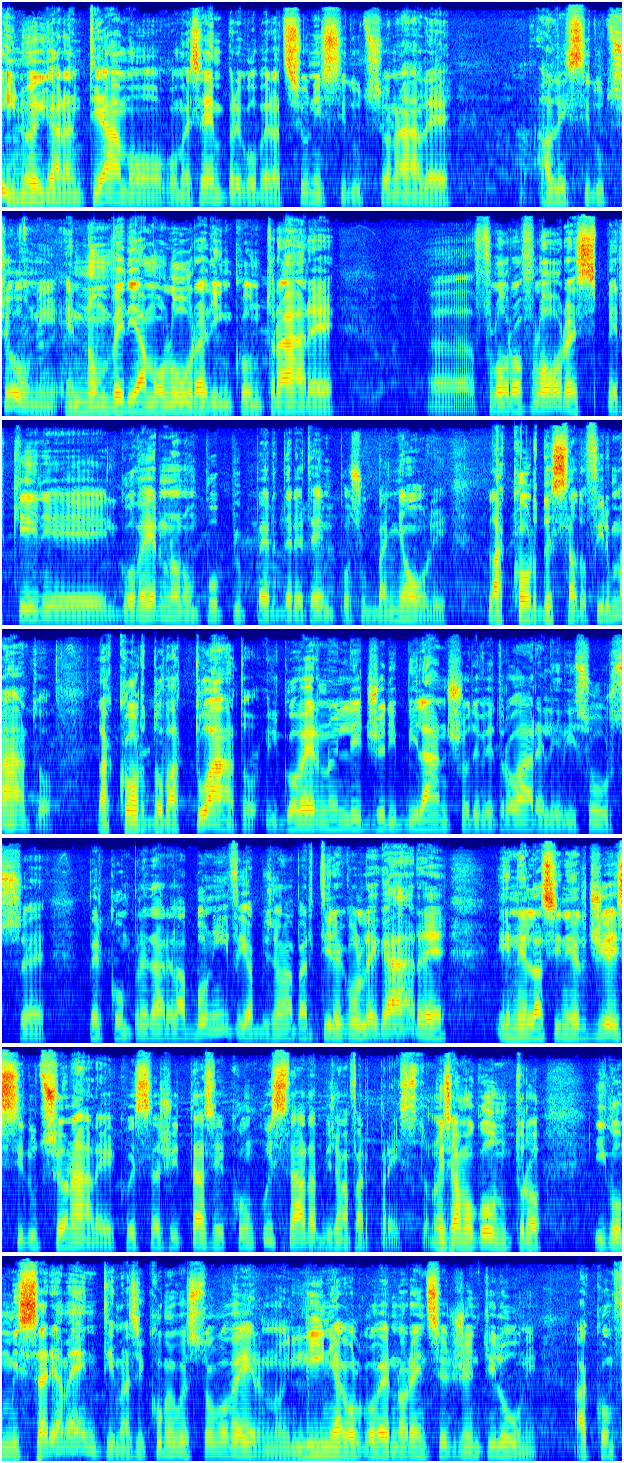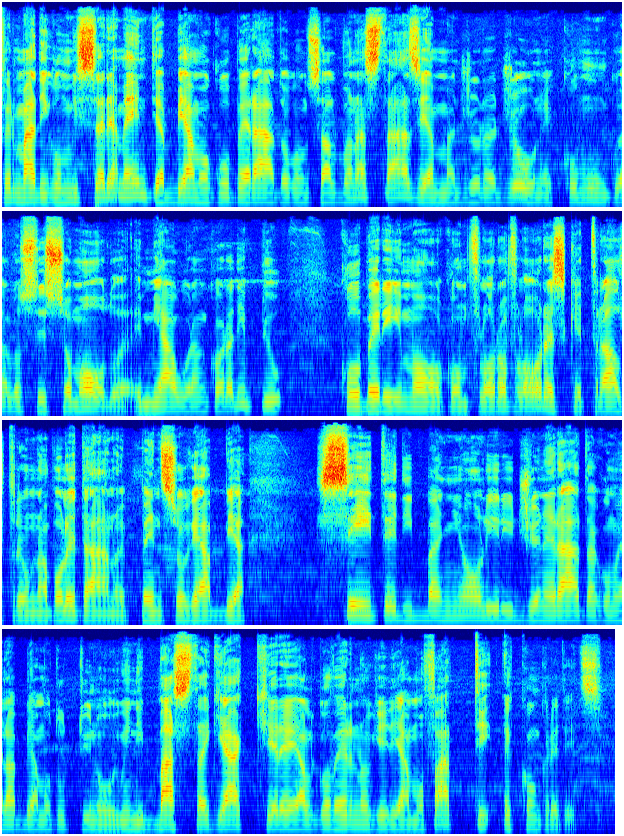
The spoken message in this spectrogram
Noi garantiamo come sempre cooperazione istituzionale alle istituzioni e non vediamo l'ora di incontrare eh, Floro Flores perché il governo non può più perdere tempo su Bagnoli, l'accordo è stato firmato, l'accordo va attuato, il governo in legge di bilancio deve trovare le risorse per completare la bonifica, bisogna partire con le gare e nella sinergia istituzionale che questa città si è conquistata bisogna far presto. Noi siamo contro i commissariamenti ma siccome questo governo in linea col governo Renzi e Gentiloni ha confermato i commissariamenti abbiamo cooperato con Salvo Anastasi a maggior ragione e comunque allo stesso modo e mi auguro ancora di più cooperimo con Floro Flores che tra l'altro è un napoletano e penso che abbia sete di Bagnoli rigenerata come l'abbiamo tutti noi, quindi basta chiacchiere, al governo chiediamo fatti e concretezza.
